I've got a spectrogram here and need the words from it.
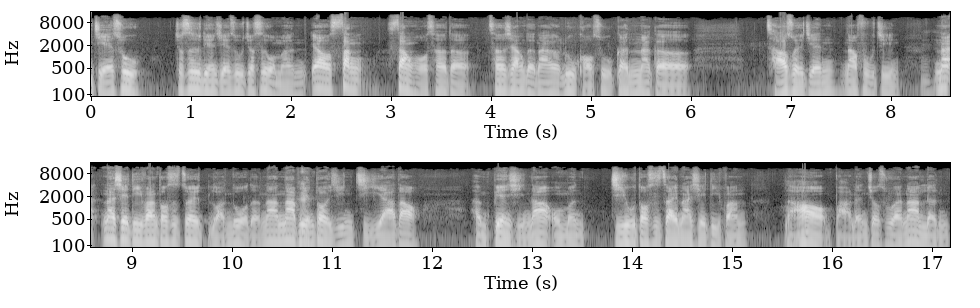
接处，就是连接处，就是我们要上上火车的车厢的那个入口处跟那个。茶水间那附近，那那些地方都是最软弱的，那那边都已经挤压到很变形，那我们几乎都是在那些地方，然后把人救出来。那人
